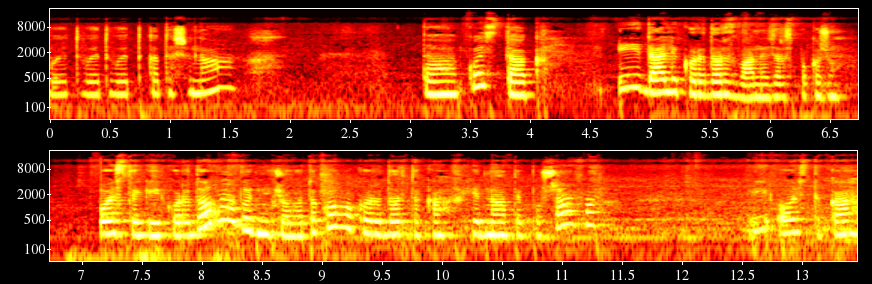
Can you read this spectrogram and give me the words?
Вид, вид, вид, така тишина. Так, ось так. І далі коридор з ванною, зараз покажу. Ось такий коридор, ну тут нічого такого. Коридор така вхідна типу шафа. І ось така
